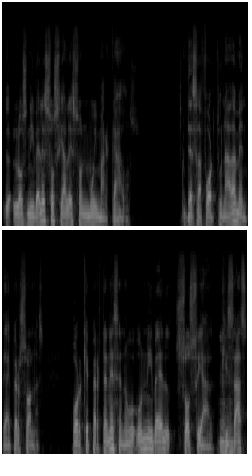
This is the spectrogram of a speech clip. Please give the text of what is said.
los niveles sociales son muy marcados. Desafortunadamente hay personas porque pertenecen a un nivel social, quizás,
